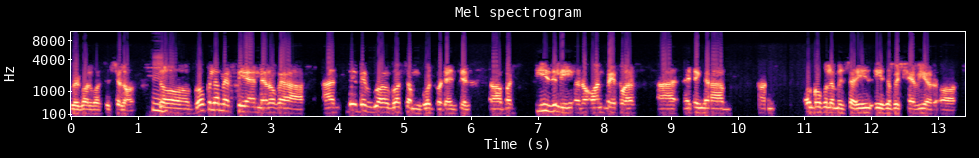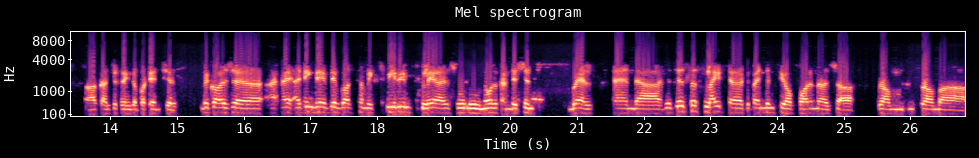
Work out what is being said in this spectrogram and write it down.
Bengal versus Shillong. Hmm. So Gokulam FC and NEROCA, uh, they, they've uh, got some good potential, uh, but easily on paper, uh, I think um, um, Gokulam is, is is a bit heavier, uh, uh, considering the potential. Because uh, I, I think they've, they've got some experienced players who, who know the conditions well, and uh, there's a slight uh, dependency of foreigners uh, from from uh,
